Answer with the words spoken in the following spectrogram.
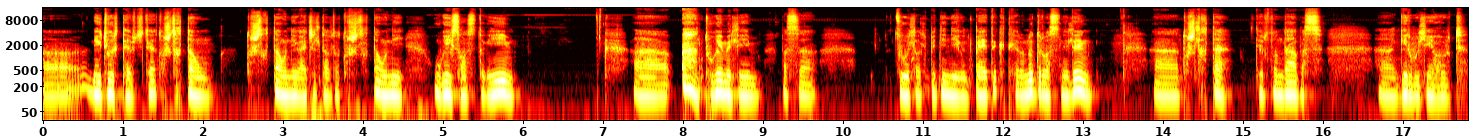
нэгдүгээр тавьж те туршлагатай хүн туршлагатай хүнийг ажилд авдаг туршлагатай хүний үгийг сонсдог ийм а түгээмэл ийм бас зүйл бол бидний нийгэмд байдаг. Тэгэхээр өнөөдөр бас нэлээд туршлагатай тэр дундаа бас гэр бүлийн хувьд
